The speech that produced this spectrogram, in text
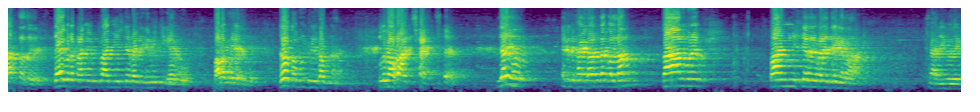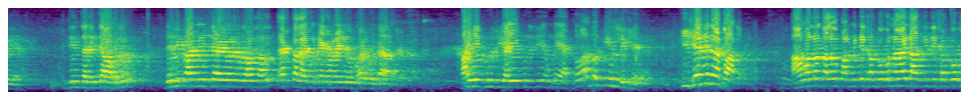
হাত আছে প্রাইম প্রাইম মিনিস্টার বাড়ি থেকে মিষ্টি খাব। ভালো খেয়ে আসব। যাও তখন মুড়ি খাব না। বলে, বাবা আচ্ছা আচ্ছা। যাই হোক এটা খাই ব্যবস্থা করলাম। তারপরে প্রাইম মিনিস্টারের বাড়িতে গেলাম। গাড়ি করে গিয়ে দিন তারিখ দেওয়া হলো। দেখি প্রাইম মিনিস্টার একতলায় বসে একেবারে ভয় বসে আছে। আইয়ে গুরুজি আইয়ে গুরুজি আপনি এত আদর কি লিখে কিসের জন্য এত আদর? আমার তাহলে পারমিটের সম্পর্ক নাই, রাজনীতির সম্পর্ক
